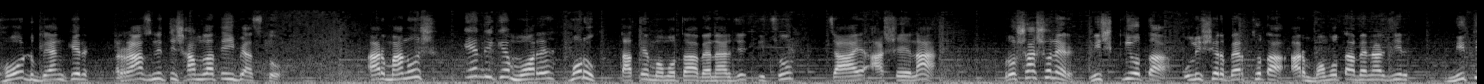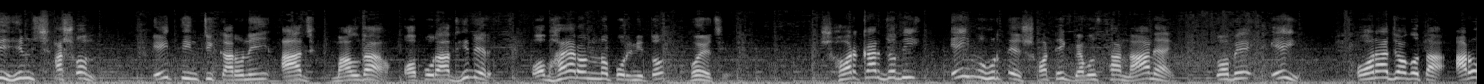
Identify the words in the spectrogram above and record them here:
ভোট ব্যাংকের রাজনীতি সামলাতেই ব্যস্ত? আর মানুষ এদিকে মরে মরুক, তাতে মমতা ব্যানার্জির কিছু যায়, আসে না। প্রশাসনের নিষ্ক্রিয়তা, পুলিশের ব্যর্থতা আর মমতা ব্যানার্জির নীতিহীন শাসন, এই তিনটি কারণেই আজ মালদা অপরাধীদের অভয়ারণ্য পরিণত হয়েছে। সরকার যদি এই মুহূর্তে সঠিক ব্যবস্থা না নেয়, তবে এই অরাজকতা আরও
